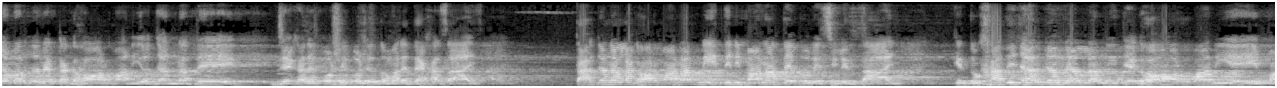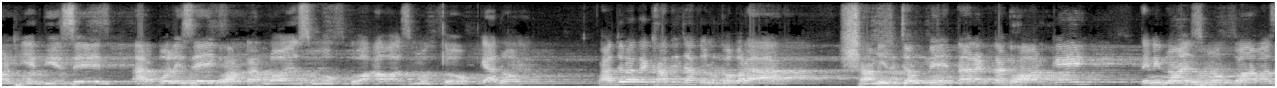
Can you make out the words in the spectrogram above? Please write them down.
আমার জন্য একটা ঘর জান্নাতে, যেখানে বসে বসে তোমারে দেখা যায়। তার জন্য আল্লাহ ঘর বানাননি, তিনি বানাতে বলেছিলেন তাই। কিন্তু খাদিজার জন্য আল্লাহ নিজে ঘর বানিয়ে পাঠিয়ে দিয়েছেন। আর বলেছে, এই ঘরটা নয়েজ মুক্ত, আওয়াজ মুক্ত। কেন? হজরতে খাদিজাতুল কবরা স্বামীর জন্য তার একটা ঘরকে তিনি নয়েজ মুক্ত, আওয়াজ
